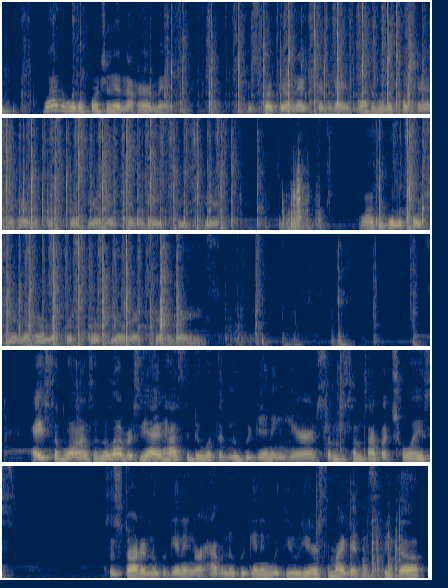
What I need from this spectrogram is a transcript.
Why the Wheel of Fortune and the Hermit? for Scorpio next seven days. Why the Wheel of Fortune and the Hermit for Scorpio next seven days, please, Spirit? Why the Wheel of Fortune and the Hermit for Scorpio next seven days? Ace of Wands and the Lovers. Yeah, it has to do with a new beginning here. Some some type of choice to start a new beginning or have a new beginning with you here. Somebody didn't speak up.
